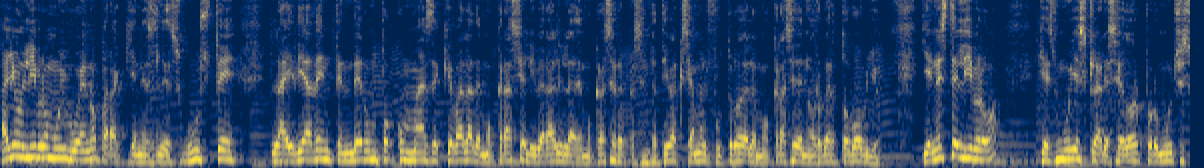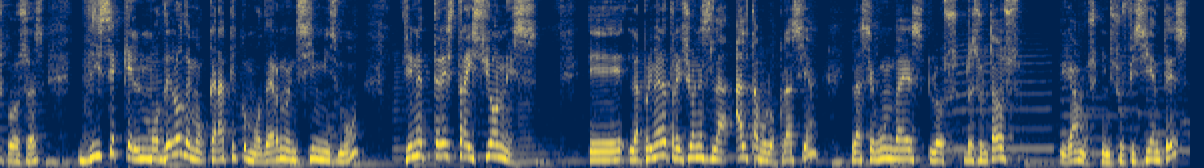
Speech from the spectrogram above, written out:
Hay un libro muy bueno para quienes les guste la idea de entender un poco más de qué va la democracia liberal y la democracia representativa, que se llama El futuro de la democracia de Norberto Bobbio. Y en este libro, que es muy esclarecedor por muchas cosas, dice que el modelo democrático moderno en sí mismo tiene tres traiciones. Eh, la primera traición es la alta burocracia, la segunda es los resultados digamos, insuficientes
